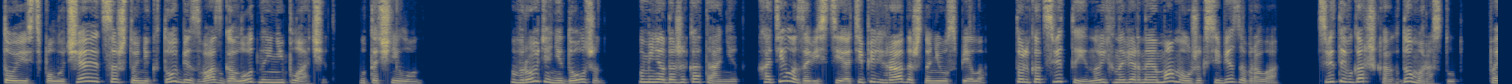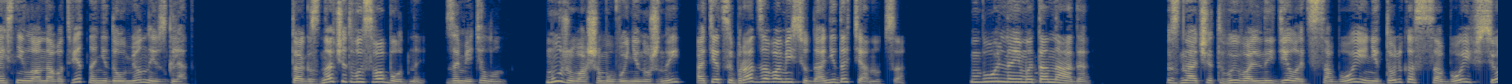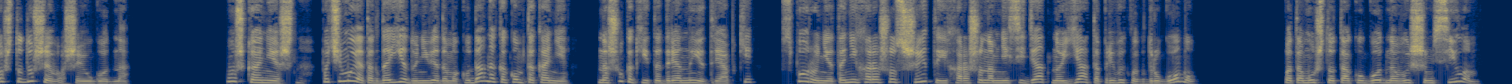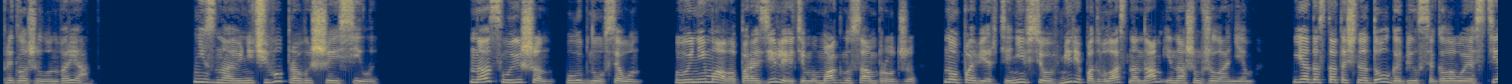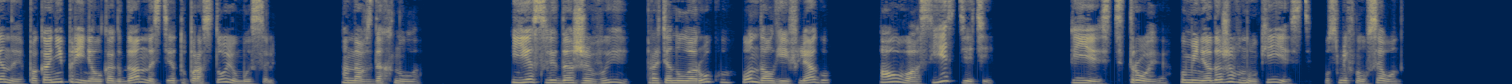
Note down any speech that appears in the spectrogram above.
То есть получается, что никто без вас голодный не плачет, уточнил он. Вроде не должен. У меня даже кота нет. Хотела завести, а теперь рада, что не успела. Только цветы, но их, наверное, мама уже к себе забрала. Цветы в горшках дома растут», – пояснила она в ответ на недоуменный взгляд. «Так значит, вы свободны», – заметил он. «Мужу вашему вы не нужны, отец и брат за вами сюда не дотянутся». «Больно им это надо». «Значит, вы вольны делать с собой и не только с собой все, что душе вашей угодно». «Уж, конечно. Почему я тогда еду неведомо куда на каком-то коне, ношу какие-то дрянные тряпки? Спору нет, они хорошо сшиты и хорошо на мне сидят, но я-то привыкла к другому». «Потому что так угодно высшим силам?» – предложил он вариант. «Не знаю ничего про высшие силы». «Наслышан», – улыбнулся он. «Вы немало поразили этим Магнуса Амброджа. Но поверьте, не все в мире подвластно нам и нашим желаниям. Я достаточно долго бился головой о стены, пока не принял как данность эту простую мысль». Она вздохнула. «Если даже вы...» – протянула руку, он дал ей флягу. «А у вас есть дети?» «Есть, трое. У меня даже внуки есть», – усмехнулся он.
